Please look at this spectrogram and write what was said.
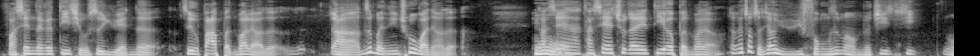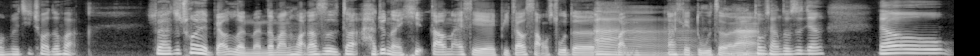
发现那个地球是圆的，只有八本罢了的啊，日本已经出完了的。他现在、哦、他现在出在第二本罢了，那个作者叫于峰是吗？我没有记记我没有记错的话。所以还是出一些比较冷门的漫画，但是他他就能 hit 到那些比较少数的版、啊、那些读者啦。通常都是这样，然后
